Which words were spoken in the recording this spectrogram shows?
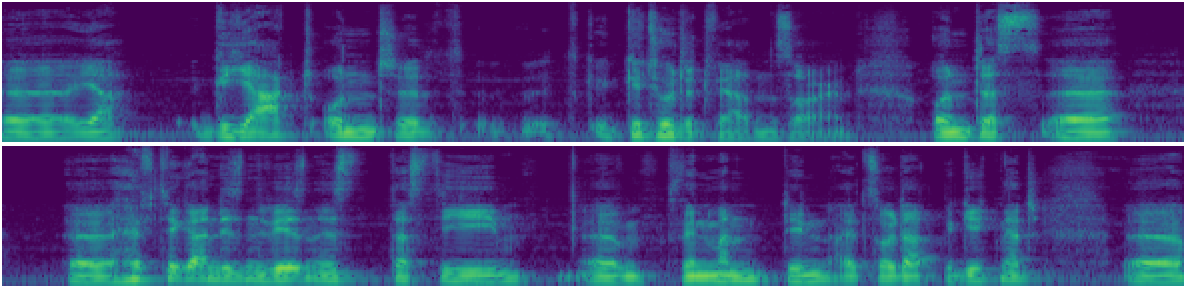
äh, ja gejagt und äh, getötet werden sollen. Und das äh, äh, Heftige an diesen Wesen ist, dass die, äh, wenn man denen als Soldat begegnet, äh,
